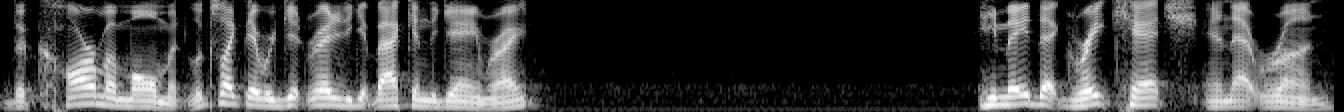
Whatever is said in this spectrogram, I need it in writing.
the karma moment. Looks like they were getting ready to get back in the game, right? He made that great catch and that run.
